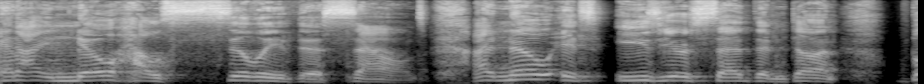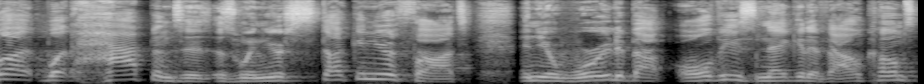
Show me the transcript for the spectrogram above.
and I know how silly this sounds. I know it's easier said than done, but what happens is, is when you're stuck in your thoughts and you're worried about all these negative outcomes,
